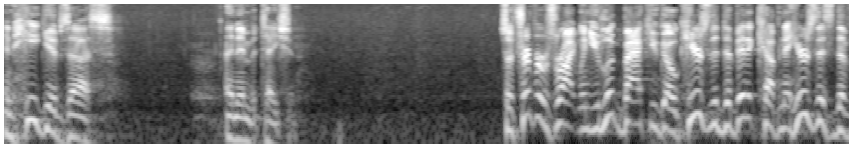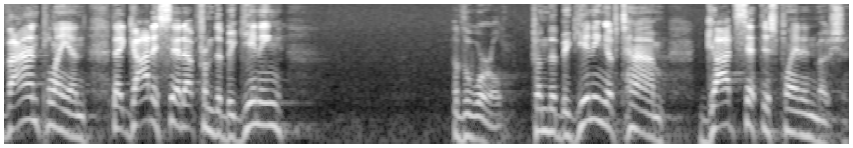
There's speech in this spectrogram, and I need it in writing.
And he gives us an invitation. So Tremper was right. When you look back, you go, here's the Davidic covenant, here's this divine plan that God has set up from the beginning of the world. From the beginning of time, God set this plan in motion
